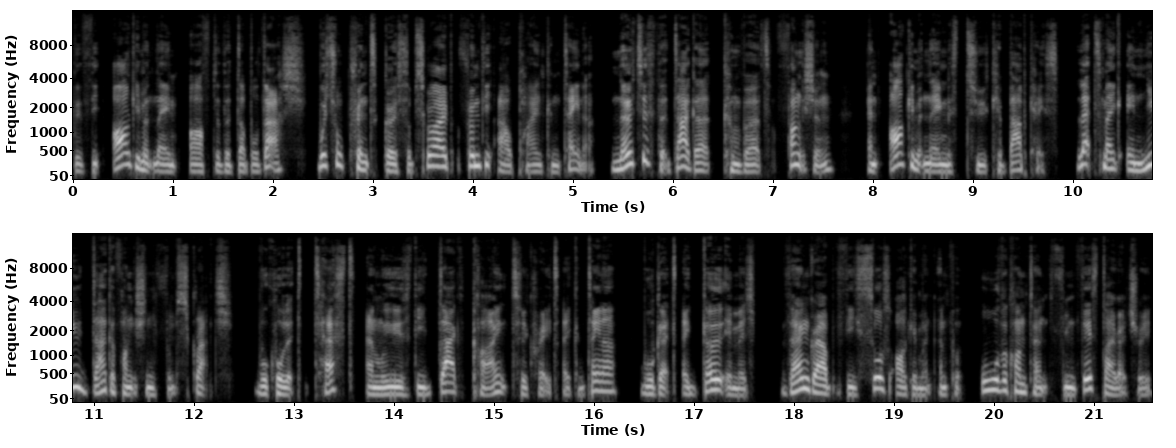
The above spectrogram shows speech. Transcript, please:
with the argument name after the double dash, which will print go subscribe from the Alpine container. Notice that Dagger converts function and argument name is to kebab case. Let's make a new Dagger function from scratch. We'll call it test and we'll use the DAG client to create a container. We'll get a Go image, then grab the source argument and put all the content from this directory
